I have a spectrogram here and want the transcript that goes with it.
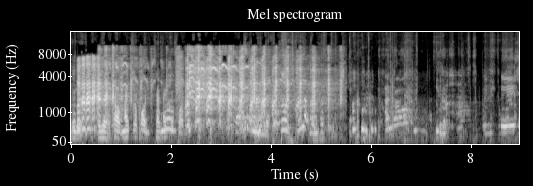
Sige, sige, ito, microphone, sa microphone. Ano English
